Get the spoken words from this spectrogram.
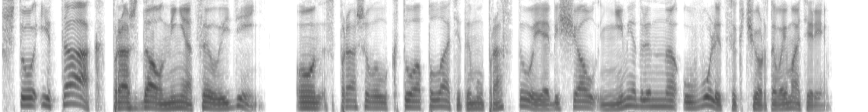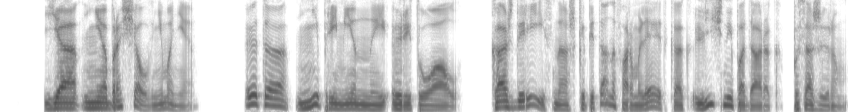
что и так прождал меня целый день. Он спрашивал, кто оплатит ему простой, и обещал немедленно уволиться к чертовой матери. Я не обращал внимания. Это непременный ритуал. Каждый рейс наш капитан оформляет как личный подарок пассажирам.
